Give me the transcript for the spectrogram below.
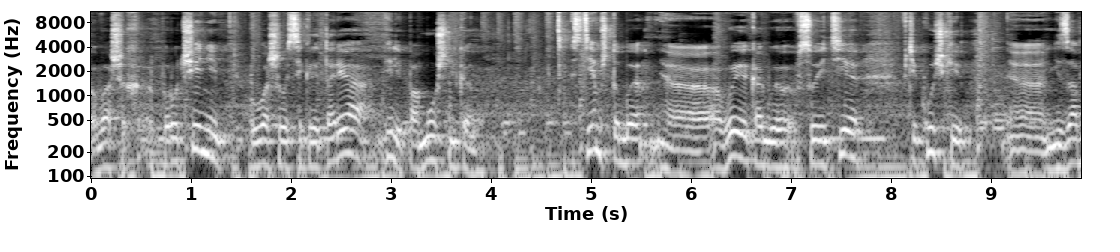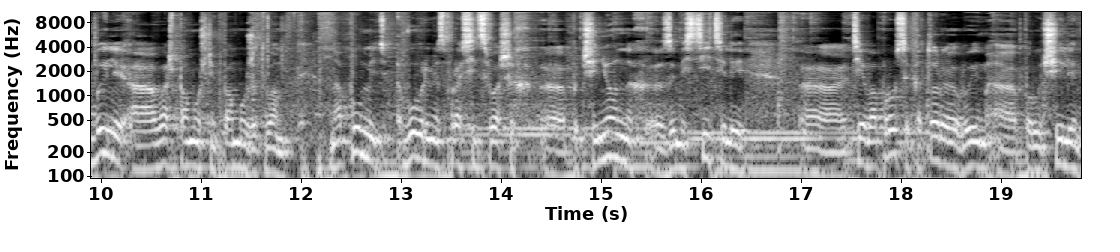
ваших поручений у вашего секретаря или помощника с тем, чтобы э, вы как бы в суете, в текучке э, не забыли, а ваш помощник поможет вам напомнить, вовремя спросить с ваших э, подчиненных, заместителей те вопросы, которые вы им поручили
